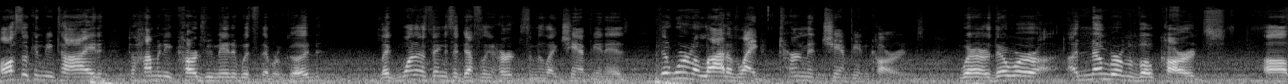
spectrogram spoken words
also can be tied to how many cards we made it with that were good. Like one of the things that definitely hurt something like Champion is there weren't a lot of like tournament champion cards, where there were a number of evoke cards. Uh,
